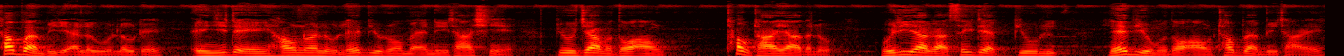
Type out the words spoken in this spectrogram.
ထောက်ပံ့ပြီးတဲ့အလုပ်ကိုလုပ်တယ်အိမ်ကြီးတအိမ်ဟောင်းနှွမ်းလို့လဲပြိုတော့မဲ့အနေထားရှိရင်ပြိုကြမတော့အောင်ထောက်ထားရတယ်လို့ဝိရိယကစိတ်သက်ပြိုလဲပြိုမတော့အောင်ထောက်ပံ့ပေးထားတယ်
